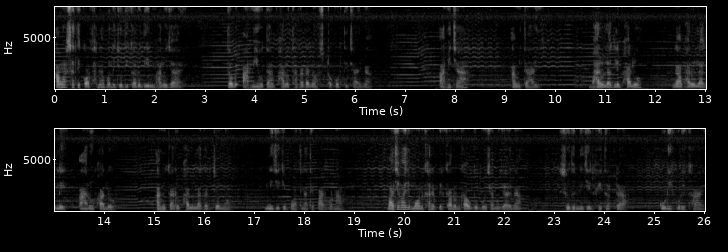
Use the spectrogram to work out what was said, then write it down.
আমার সাথে কথা না বলে যদি কারও দিন ভালো যায়, তবে আমিও তার ভালো থাকাটা নষ্ট করতে চাই না। আমি যা আমি তাই। ভালো লাগলে ভালো, না ভালো লাগলে আরও ভালো। আমি কারও ভালো লাগার জন্য নিজেকে বদলাতে পারব না। মাঝে মাঝে মন খারাপের কারণ কাউকে বোঝানো যায় না। শুধু নিজের ভেতরটা কুড়ে কুড়ে খায়।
